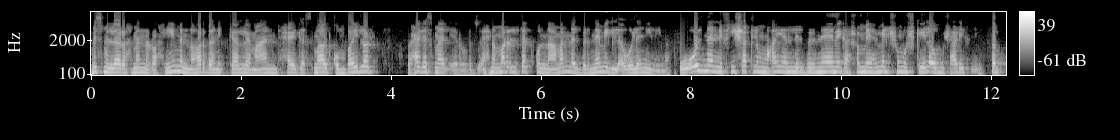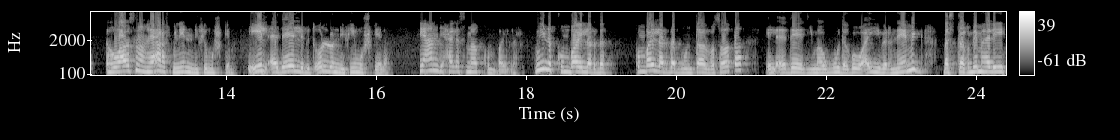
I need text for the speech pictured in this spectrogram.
بسم الله الرحمن الرحيم. النهارده هنتكلم عن حاجة اسمها ال compiler وحاجة اسمها ال errors. إحنا المرة اللي فاتت كنا عملنا البرنامج الأولاني لينا وقلنا إن في شكل معين للبرنامج عشان ما يعملش مشكلة ومش عارف إيه. طب هو أصلا هيعرف منين إن في مشكلة؟ إيه الأداة اللي بتقول له إن في مشكلة؟ في عندي حاجة اسمها ال compiler. مين ال compiler ده؟ ال compiler ده بمنتهى البساطة الأداة دي موجودة جوه أي برنامج بستخدمها ليه؟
